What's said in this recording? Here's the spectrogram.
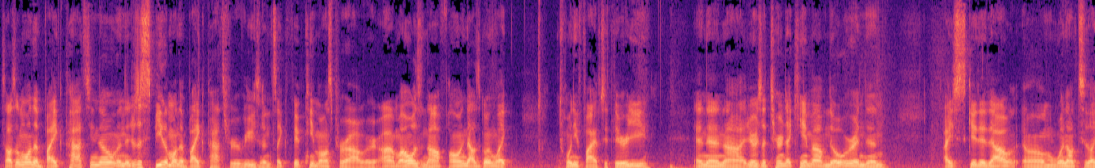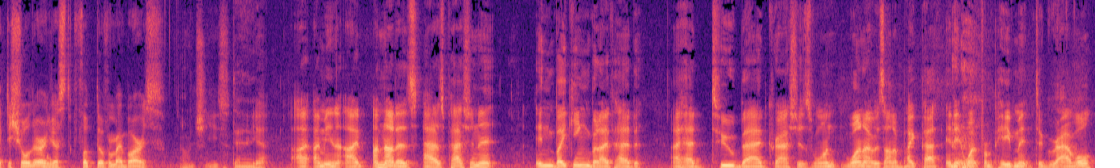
so I was on one of the bike paths, you know, and there's a speed limit on the bike path for a reason. It's like 15 miles per hour. Um, I was not following that. I was going like 25 to 30, and then uh, there was a turn that came out of nowhere, and then I skidded out, um, went out to like the shoulder, and just flipped over my bars. Oh jeez. Dang. Yeah, I, I mean, I I'm not as as passionate in biking, but I've had I had two bad crashes. One one I was on a bike path and it went from pavement to gravel,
